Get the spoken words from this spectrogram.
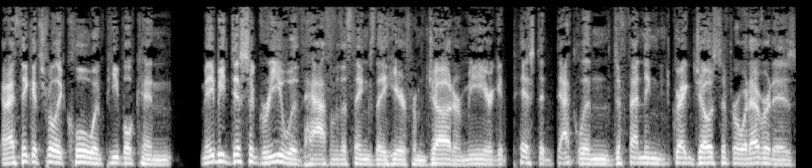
And I think it's really cool when people can maybe disagree with half of the things they hear from Judd or me, or get pissed at Declan defending Greg Joseph or whatever it is.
